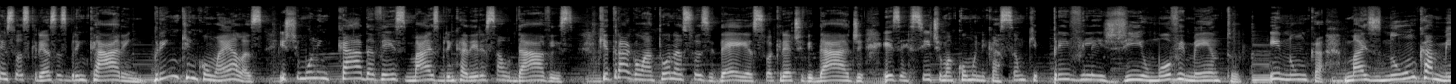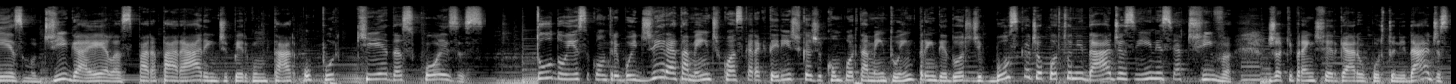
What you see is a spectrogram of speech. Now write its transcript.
Deixem suas crianças brincarem, brinquem com elas, estimulem cada vez mais brincadeiras saudáveis, que tragam à tona suas ideias, sua criatividade, exercite uma comunicação que privilegie o movimento. E nunca, mas nunca mesmo, diga a elas para pararem de perguntar o porquê das coisas. Tudo isso contribui diretamente com as características de comportamento empreendedor de busca de oportunidades e iniciativa, já que para enxergar oportunidades,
